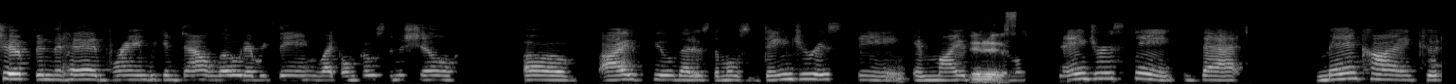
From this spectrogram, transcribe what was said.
Chip in the head, brain. We can download everything like on Ghost in the Shell. Uh, I feel that is the most dangerous thing, in my opinion, the most dangerous thing that mankind could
